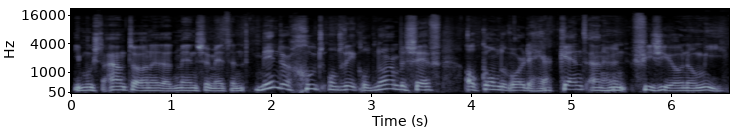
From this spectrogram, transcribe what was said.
Die moesten aantonen dat mensen met een minder goed ontwikkeld normbesef al konden worden herkend aan hun fysionomie.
